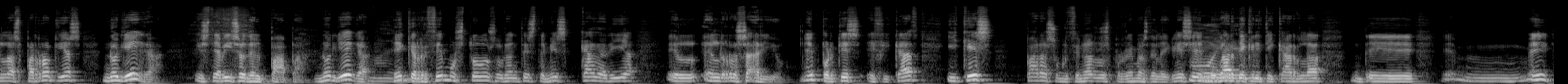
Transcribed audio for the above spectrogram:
las parroquias no llega este aviso del Papa. No llega. ¿eh? que recemos todos durante este mes, cada día, el, el rosario, ¿eh? porque es eficaz y que es para solucionar los problemas de la Iglesia, en lugar de criticarla, de em, eh,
